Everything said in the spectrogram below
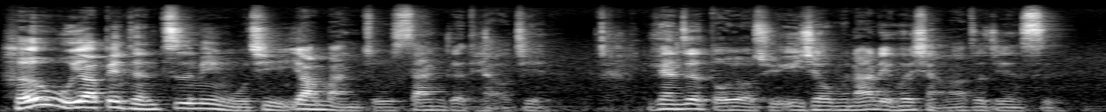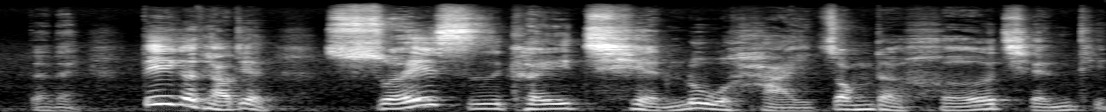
核武要变成致命武器，要满足三个条件。你看这多有趣！以前我们哪里会想到这件事，对不对？第一个条件，随时可以潜入海中的核潜艇，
